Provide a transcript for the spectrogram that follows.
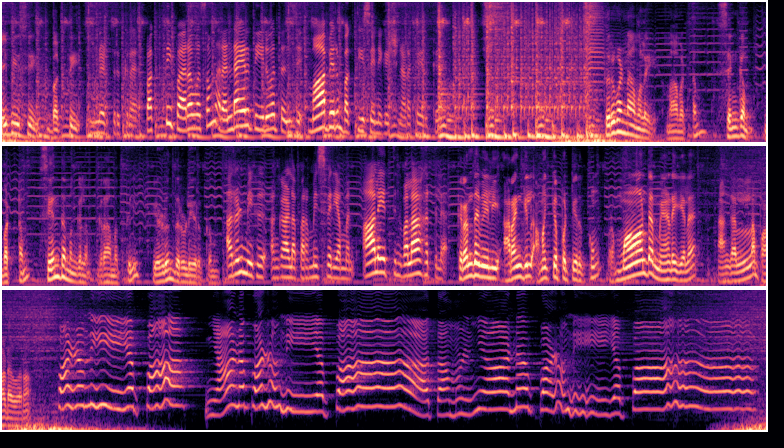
ஐபிசி பக்தி. முன்னெடுத்திருக்கிற பக்தி பரவசம் ரெண்டாயிரத்தி இருபத்தஞ்சு மாபெரும் பக்தி இசை நிகழ்ச்சி நடக்க இருக்கு. திருவண்ணாமலை மாவட்டம் செங்கம் வட்டம் சேந்தமங்கலம் கிராமத்தில் எழுந்தருளியிருக்கும். அருள்மிகு அங்காள பரமேஸ்வரி அம்மன் ஆலயத்தின் வளாகத்துல திறந்தவேலி அரங்கில் அமைக்கப்பட்டிருக்கும் பிரம்மாண்ட மேடைகளை நாங்கள்லாம் பாட வரோம். பழம் நீயப்பா ஞான பழம் நீ அப்பா.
